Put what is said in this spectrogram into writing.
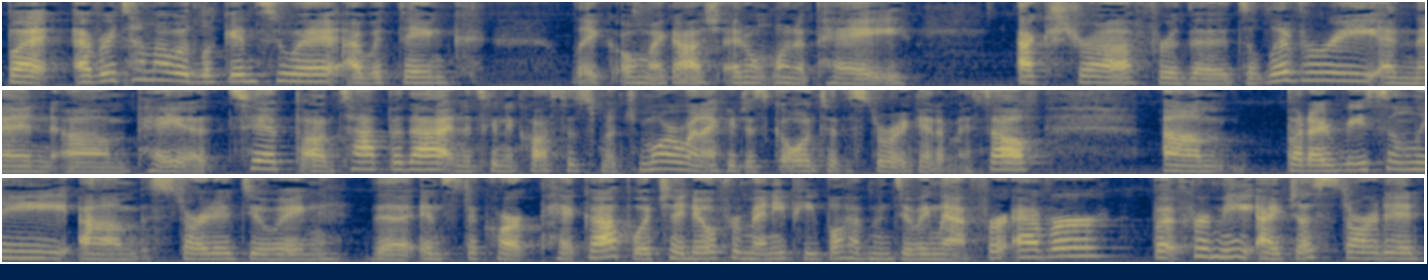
But every time I would look into it, I would think, like, oh my gosh, I don't want to pay extra for the delivery and then um, pay a tip on top of that, and it's going to cost this much more when I could just go into the store and get it myself. Um, but I recently um, started doing the Instacart pickup, which I know for many people have been doing that forever. But for me, I just started.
